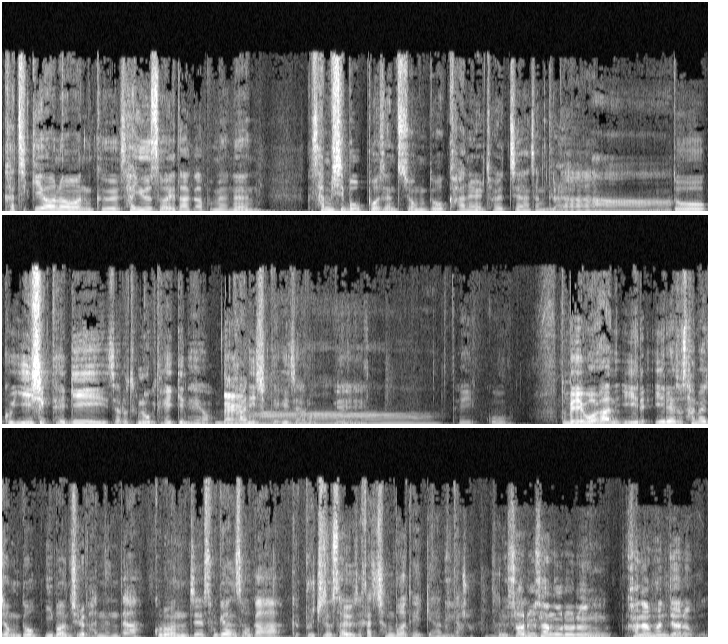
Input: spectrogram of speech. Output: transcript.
같이 끼워놓은 그 사유서에다가 보면은 35% 정도 간을 절제한 상태다. 아. 또그 이식 대기자로 등록이 돼 있긴 해요. 네. 간 이식 대기자로 예, 아. 돼 있고 또 매월 한 1, 1에서 3회 정도 입원치를 받는다. 그런 이제 소견서가 그 불출석 사유서에 같이 첨부가 돼 있긴 합니다. 서류상. 서류상 으로는 네. 가남 환자라고.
